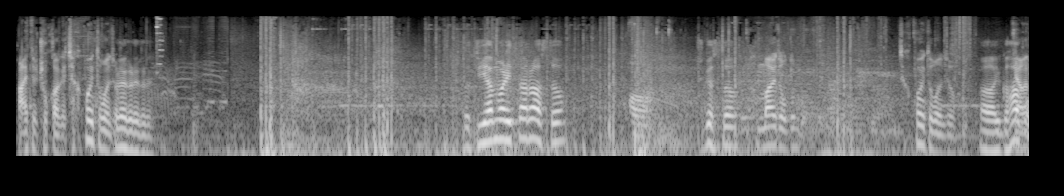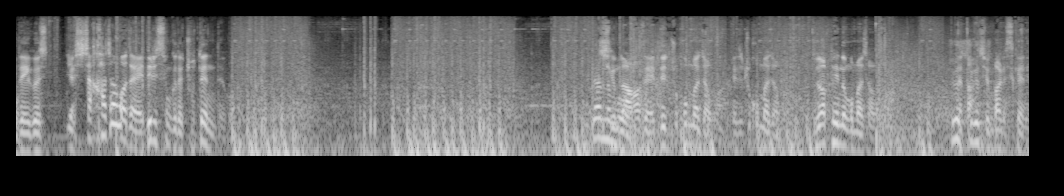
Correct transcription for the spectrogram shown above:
아이템 족가게 체크 포인트 먼저. 그래, 그래, 그래. 너 뒤에 한 마리 따라왔어. 어, 죽였어. 한 마리 정도 뭐. 체크 포인트 먼저. 어, 이거 야, 하고. 근데 이거 야 시작하자마자 애들 있으면 근데 좆됐는데 이거. 지금 거. 나가서 애들 조금만 잡아 애들 조금만 잡아 눈앞에 있는 것만 잡아 죽였어 됐다 죽였어 지금 빨리 스캔해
